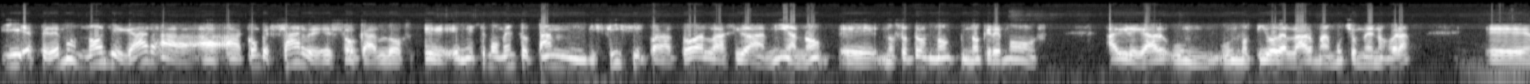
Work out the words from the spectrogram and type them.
Y esperemos no llegar a, conversar eso, Carlos, eh, en este momento tan difícil para toda la ciudadanía, ¿no? Eh, nosotros no, no queremos agregar un, un motivo de alarma, mucho menos, ¿verdad? Eh,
